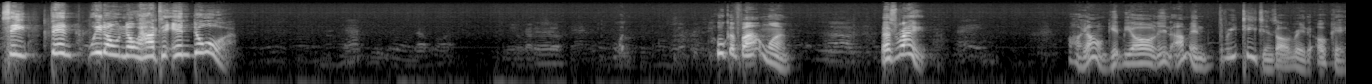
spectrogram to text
See, then we don't know how to endure. Who can find one? That's right. Oh, y'all don't get me all in. I'm in three teachings already. Okay.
